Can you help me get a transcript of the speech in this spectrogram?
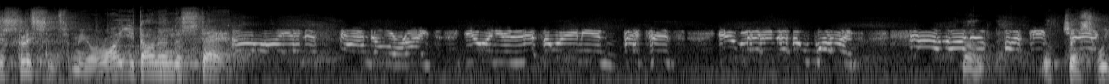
Just listen to me, all right? You don't understand. Oh, I understand, all right. You and your Lithuanian bitches. You met another woman. Sarah No, look, Jess, will,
